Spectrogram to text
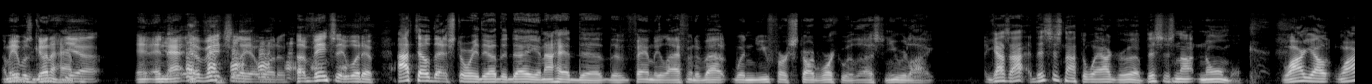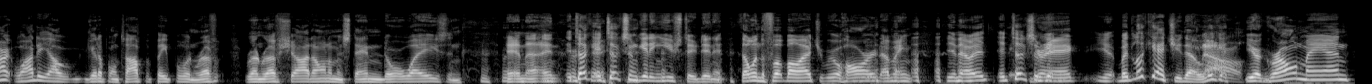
I mean, it was mm-hmm. going to happen. Yeah. And, and that, Eventually it would've. Eventually it would have. I told that story the other day, and I had the the family laughing about when you first started working with us, and you were like, "Guys, I, this is not the way I grew up. This is not normal. Why are y'all? Why why do y'all get up on top of people and rough run rough shot on them and stand in doorways and and uh, and it took it took some getting used to, didn't it? Throwing the football at you real hard. I mean, you know, it, it took some. Greg. Getting, yeah, but look at you though. Look No. at, you're a grown man.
